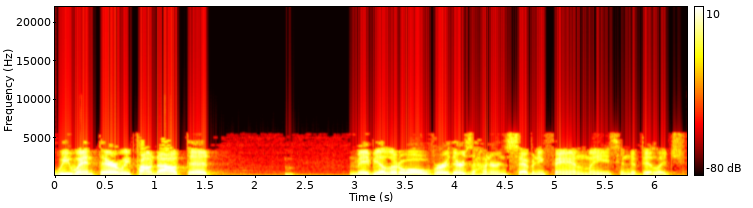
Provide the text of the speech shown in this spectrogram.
We went there. We found out that maybe a little over, there's 170 families in the village.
